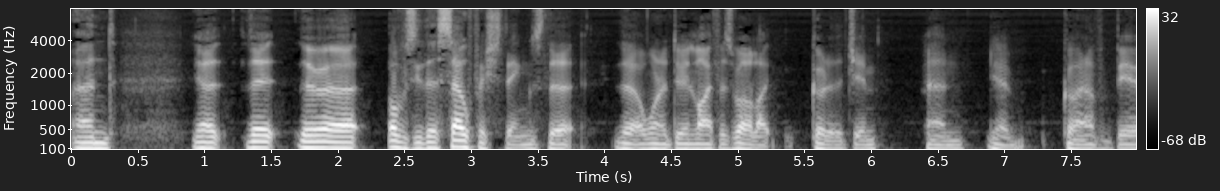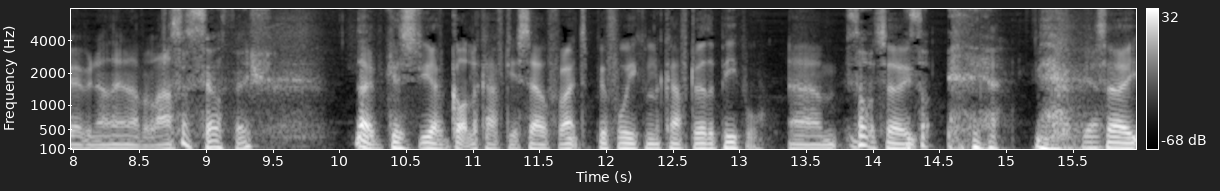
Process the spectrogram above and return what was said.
And you know, there there are obviously there's selfish things that that I want to do in life as well, like go to the gym and you know go and have a beer every now and then, have a laugh. That's selfish. No, because you've got to look after yourself, right? Before you can look after other people. Um, It's not, so, not, yeah. Yeah. so,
